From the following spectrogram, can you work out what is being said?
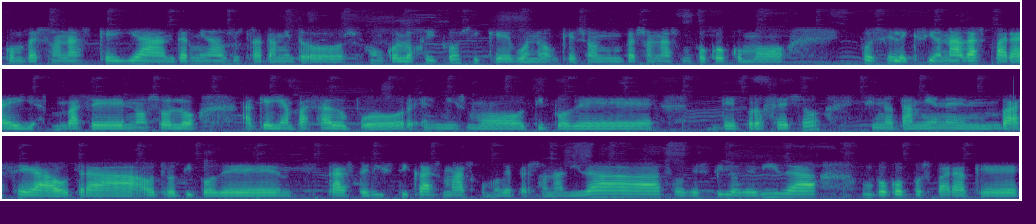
con personas que ya han terminado sus tratamientos oncológicos y que bueno, que son personas un poco como pues seleccionadas para ellas, en base no solo a que hayan pasado por el mismo tipo de, de proceso, sino también en base a otra a otro tipo de características más como de personalidad o de estilo de vida, un poco pues para que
